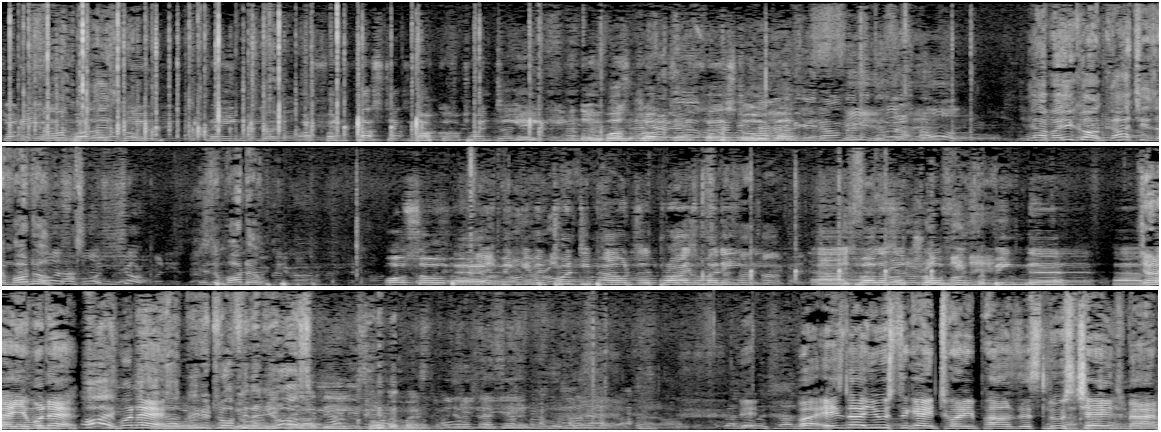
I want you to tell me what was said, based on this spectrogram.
Johnny Eunice, well done you for playing a fantastic knock of 28, even though he was dropped in the first over. Yeah, but you can't catch. He's a model. He's a model. Also, uh, he's been given 20 pounds as prize money, uh, as well as a trophy for being the uh, Johnny, man you the money. match Oi, Money. that's a for bigger trophy than yours. Tournament. Well, he's not used to getting 20 pounds. This loose change, man.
